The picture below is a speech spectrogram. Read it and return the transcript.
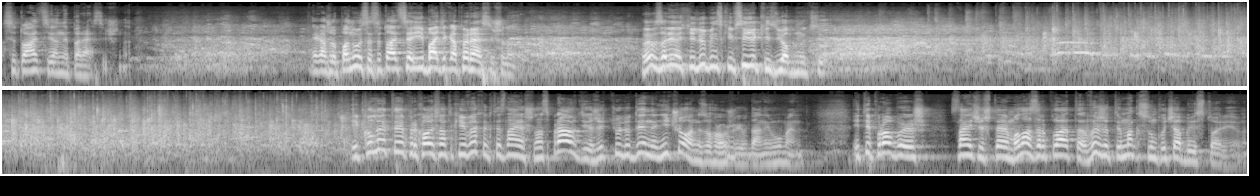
Ситуація непересічна. Я кажу, пану, це ситуація їбать, яка пересічна. Ви взагалі на тій Любінській всі якісь йобнуті. І коли ти приходиш на такий виклик, ти знаєш, що насправді життю людини нічого не загрожує в даний момент. І ти пробуєш, знаючи, що в тебе мала зарплата, вижити максимум хоча б історіями.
